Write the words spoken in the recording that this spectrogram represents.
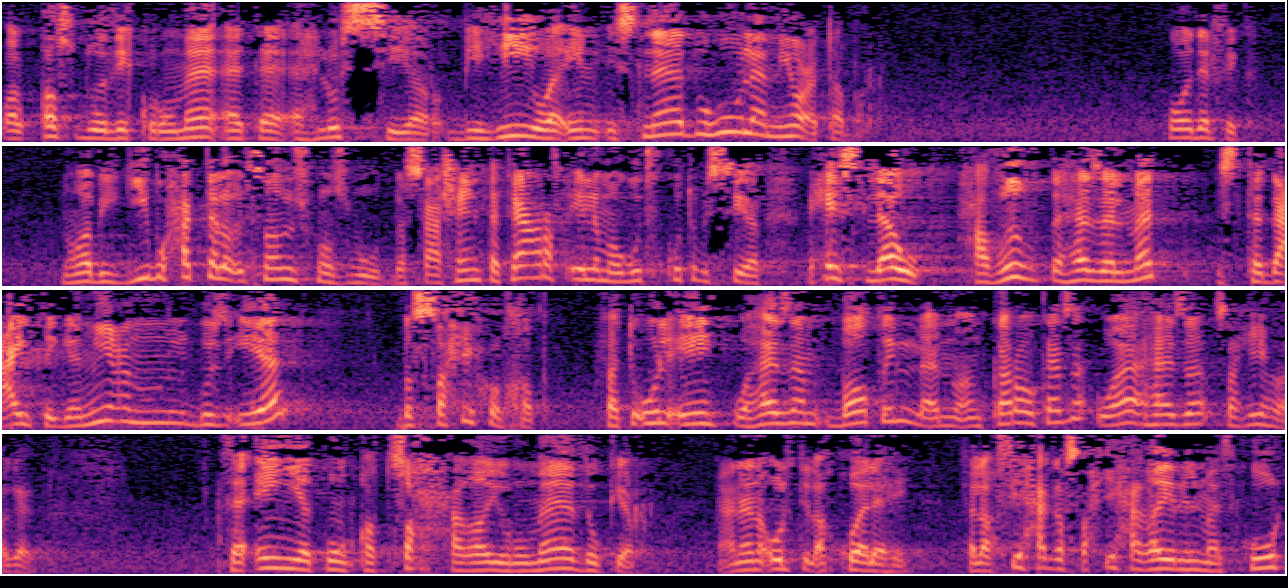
والقصد ذكر ما اتى أهل السير به وإن إسناده لم يعتبر. هو ده الفكرة. إن هو بيجيبه حتى لو إسناده مش مظبوط بس عشان أنت تعرف إيه اللي موجود في كتب السير بحيث لو حفظت هذا المد استدعيت جميع الجزئيات بالصحيح والخطأ. فتقول إيه؟ وهذا باطل لأنه أنكره كذا وهذا صحيح وكذا فإن يكون قد صح غير ما ذكر. يعني أنا قلت الأقوال أهي. فلو في حاجة صحيحة غير المذكور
